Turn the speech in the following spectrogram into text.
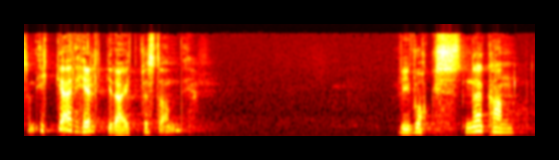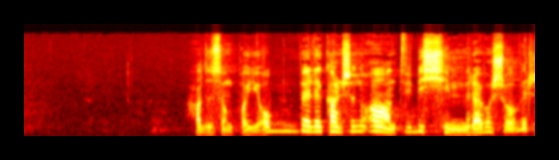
som ikke er helt greit bestandig. Vi voksne kan ha det sånn på jobb, eller kanskje noe annet vi bekymrer oss over.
